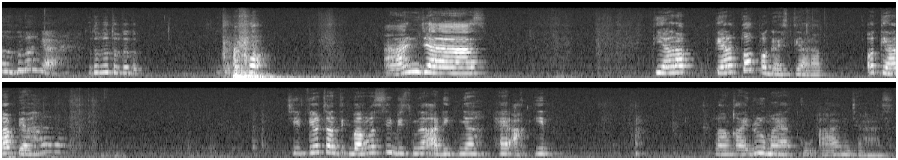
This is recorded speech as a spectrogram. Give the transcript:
ketutupan nggak Tutup, tutup, tutup. Tutup kok. Anjas. Tiarap, tiarap tuh apa guys, tiarap? Oh, tiarap ya. Civil cantik banget sih, bismillah adiknya. Hei, Akib. Langkai dulu mayatku, anjas.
